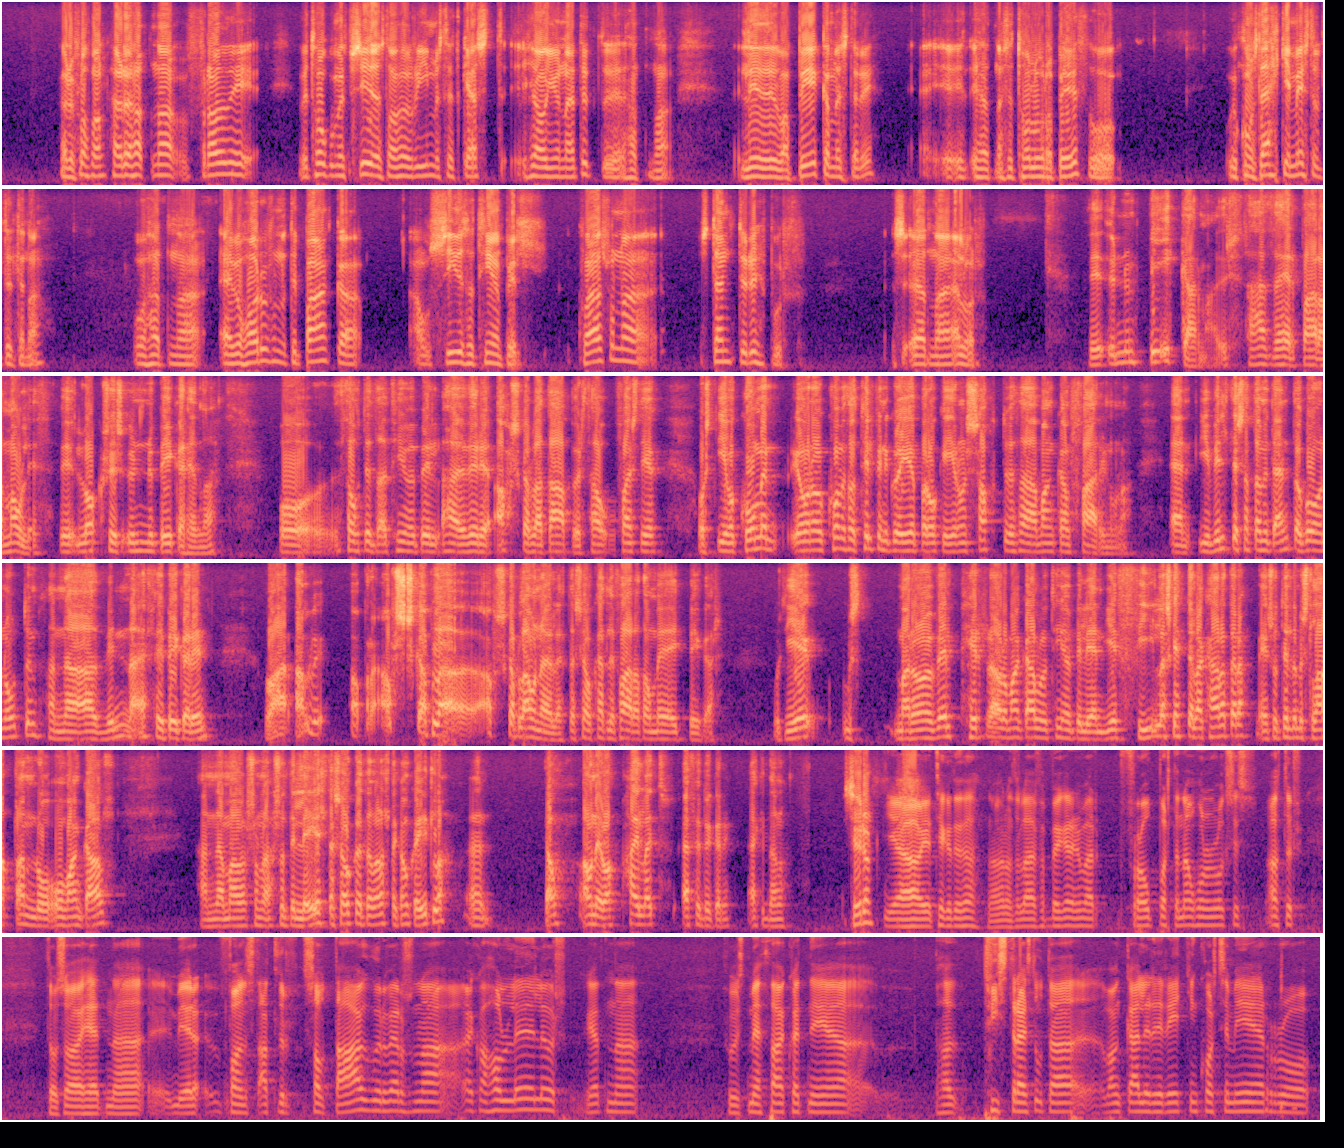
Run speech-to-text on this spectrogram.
Það eru flott mál. Það eru hérna frá því við tókum upp síðast þá hefur ímislegt gest hjá United. Hérna liðið var byggamestari hérna eftir 12 ára byggð og, og við komumst ekki í mestraldildina og hérna ef við horfum svona tilbaka á síðasta tímabil hvað svona stendur upp úr hérna Elvar? Við unnum byggar maður, það er bara málið. Við loksins unnum byggar hérna og þótt þetta tímabil hafi verið afskaflega dabur þá fannst ég, og ég var komin, ég var komin þá tilfinningu að ég bara ok, ég er hann sáttu við það að vangan fari núna. En ég vildi samt að myndi enda á góða nótum þannig að vinna FA byggarinn var alveg afskaflega, afskaflega ánægilegt að sjá kallið fara þá með eitt byggar. Þú veist, ég, þú veist, maður er vel pyrra ára Van Gaal á tímabili en ég fíla skemmtilega karatera eins og til dæmis Zlatan og, og Van Gaal þannig að maður var svona svolítið leiðilt að sjá hvað þetta var alltaf að ganga illa en já, ánefa, highlight, FA byggari, ekkert annað Sigrun? Já, ég tekur til það. Það var náttúrulega FA byggarinn var frábært að ná honum loksis aftur. Þó svo að hérna, mér fannst allur sá dagur vera svona eitthvað hálfleðilegur. Hérna, þú veist, með það hvernig að, það tvístræðist út að vangalir er reikin hvort sem er og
